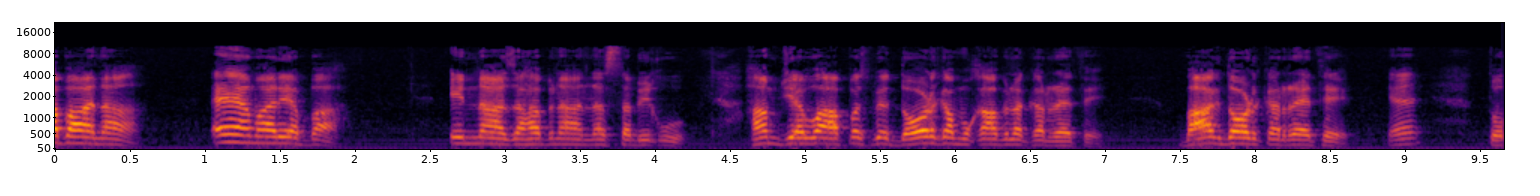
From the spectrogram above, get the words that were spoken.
अबाना, ए हमारे अब्बा, इन्ना जहबना नस्तबिकू। हम जो वो आपस में दौड़ का मुकाबला कर रहे थे, भाग दौड़ कर रहे थे, हैं? तो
